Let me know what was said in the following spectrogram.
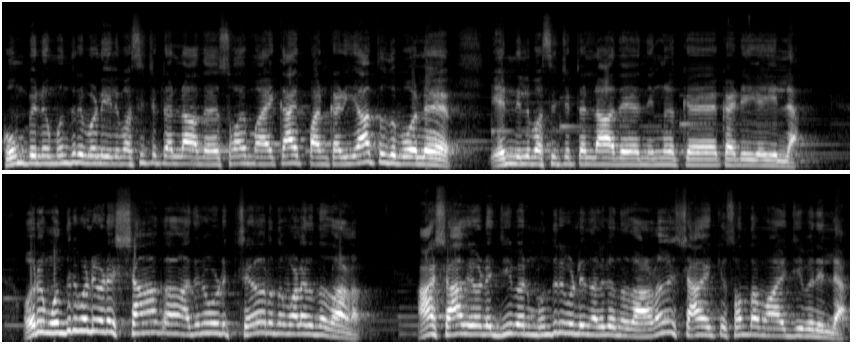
കൊമ്പിന് മുന്തിരിവള്ളിയിൽ വസിച്ചിട്ടല്ലാതെ സ്വയമായി കായ്പാൻ കഴിയാത്തതുപോലെ എന്നിൽ വസിച്ചിട്ടല്ലാതെ നിങ്ങൾക്ക് കഴിയുകയില്ല. ഒരു മുന്തിരിവള്ളിയുടെ ശാഖ അതിനോട് ചേർന്ന് വളരുന്നതാണ്. ആ ശാഖയുടെ ജീവൻ മുന്തിരിവള്ളി നൽകുന്നതാണ്. ശാഖയ്ക്ക് സ്വന്തമായ ജീവനില്ല.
